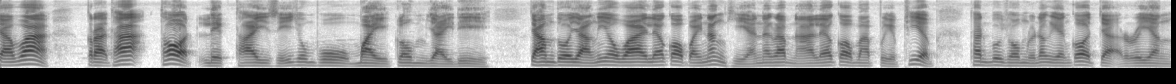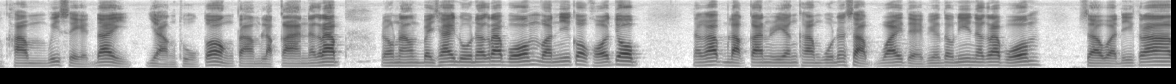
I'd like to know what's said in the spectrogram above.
จำว่า กระทะทอดเหล็กไทย สีชมพู ใหม่กลมใหญ่ดีจำตัวอย่างนี้เอาไว้แล้วก็ไปนั่งเขียนนะครับนะแล้วก็มาเปรียบเทียบ ท่านผู้ชมหรือนักเรียนก็จะเรียงคำวิเศษได้อย่างถูกต้องตามหลักการนะครับ ลองนำไปใช้ดูนะครับผม วันนี้ก็ขอจบนะครับ หลักการเรียงคำคุณศัพท์ไว้แต่เพียงเท่านี้นะครับผม สวัสดีครับ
